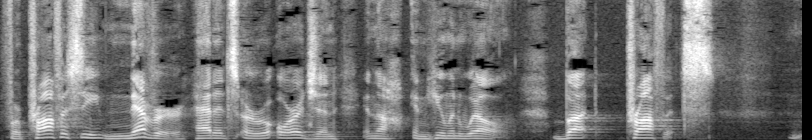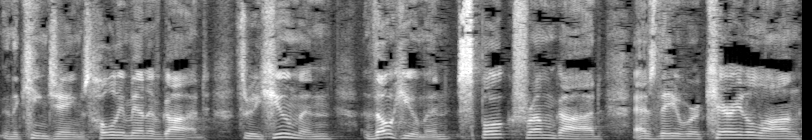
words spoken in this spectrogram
For prophecy never had its origin in, the, in human will, but prophets. in the King James, holy men of God, through human, though human, spoke from God as they were carried along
